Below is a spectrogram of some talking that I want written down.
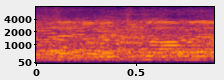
Ja, meteen,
